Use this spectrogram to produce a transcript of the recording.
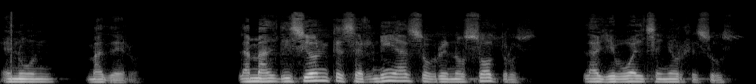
en un madero. La maldición que cernía sobre nosotros la llevó el Señor Jesús.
